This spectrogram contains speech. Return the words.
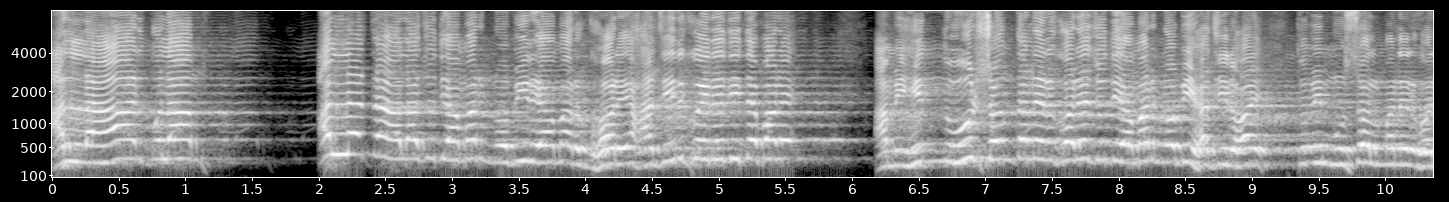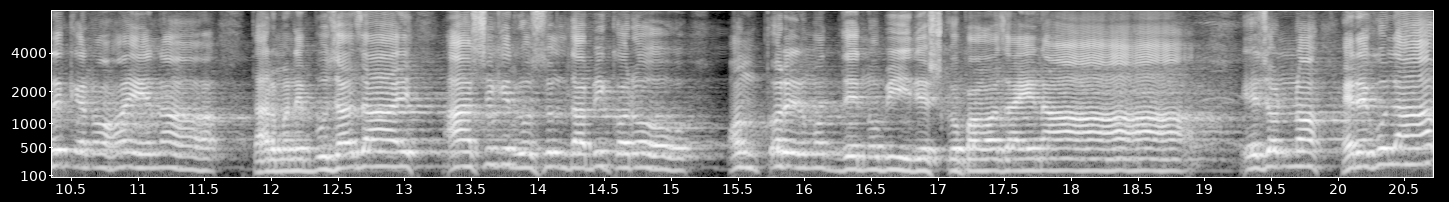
আল্লাহর গোলাম, আল্লাহ তাআলা যদি আমার নবীরে, আমার ঘরে হাজির করে দিতে পারে আমি হিন্দুর সন্তানের ঘরে যদি আমার নবী হাজির হয়, তুমি মুসলমানের ঘরে কেন হয় না? তার মানে বোঝা যায় আশিকের রসুল দাবি করো, অন্তরের মধ্যে নবী রেস্ক পাওয়া যায় না। এজন্য এরে গোলাম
